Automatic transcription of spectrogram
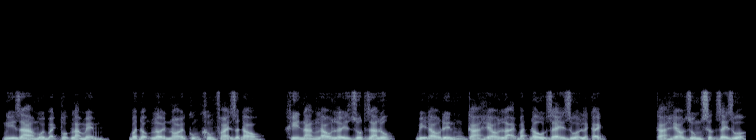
Nghĩ ra mồi bạch tuộc làm mềm bất động lời nói cũng không phải rất đau, khi nàng lao lấy rút ra lúc, bị đau đến cá heo lại bắt đầu dây rủa lạch cạch. Cá heo dùng sức dây rủa,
